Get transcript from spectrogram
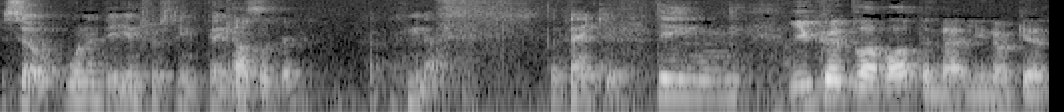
So one of the interesting things. Cow Clicker? no, but thank you. Ding. You could level up in that, you know, get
